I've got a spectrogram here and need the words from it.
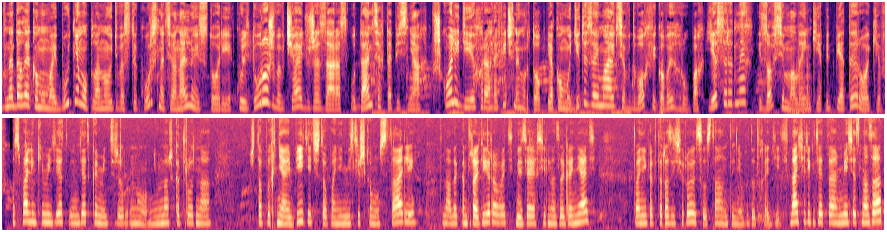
В недалекому майбутньому планують вести курс національної історії. Культуру ж вивчають вже зараз у танцях та піснях. В школі діє хореографічний гурток, в якому діти займаються в двох вікових групах. Є серед них і зовсім маленькі від п'яти років. С маленькими дет- детками тяжело, ну, немножко трудно, чтобы их не обидеть, чтобы они не слишком устали. Это надо контролировать, нельзя их сильно загонять, то они как-то разочаруются, устанут и не будут ходить. Начали где-то месяц назад,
